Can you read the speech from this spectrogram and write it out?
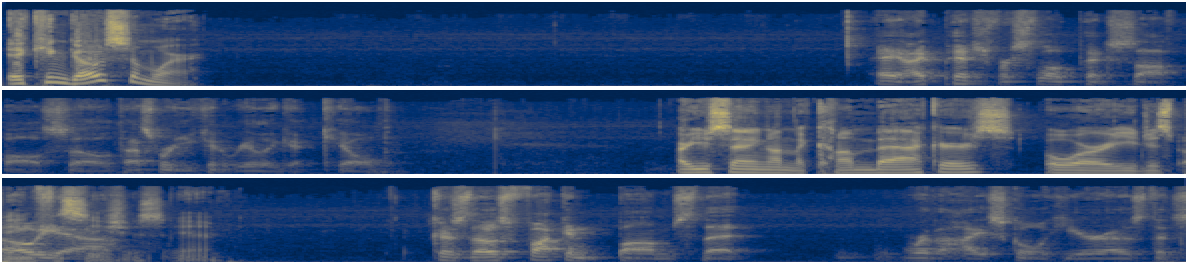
it can go somewhere. Hey, I pitched for slow pitch softball, so that's where you can really get killed. Are you saying on the comebackers, or are you just being Oh, yeah. facetious? Yeah. Because those fucking bums that were the high school heroes that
